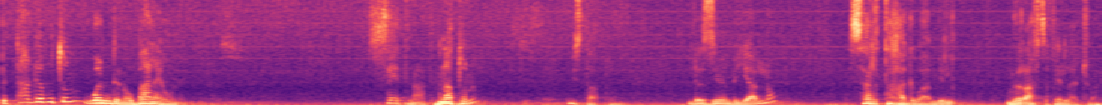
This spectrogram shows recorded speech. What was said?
ብታገቡትም ወንድ ነው፣ ባል አይሆንም። ሴት ናት፣ ምን አትሆንም? ሚስት አትሆንም። ለዚህ ምን ብያለሁ? ሰርተህ አግባ የሚል ምዕራፍ ጽፌላችኋል።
